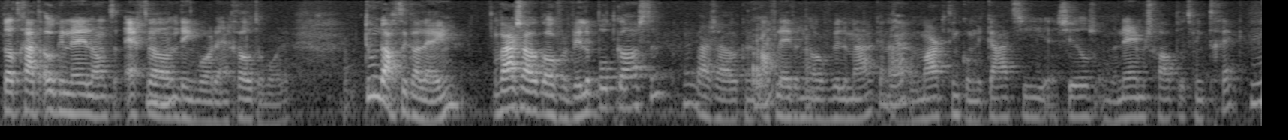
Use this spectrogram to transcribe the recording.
Dat gaat ook in Nederland echt wel Mhm. een ding worden en groter worden. Toen dacht ik alleen, waar zou ik over willen podcasten? Waar zou ik een Ja. aflevering over willen maken? Nou, Ja. Marketing, communicatie, eh, sales, ondernemerschap. Dat vind ik te gek. Mhm.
